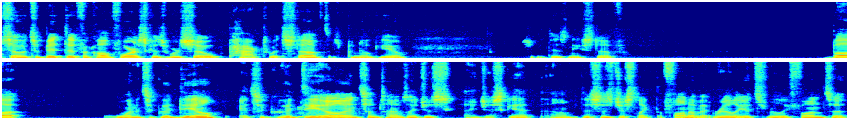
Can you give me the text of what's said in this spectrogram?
So it's a bit difficult for us because we're so packed with stuff. There's Pinocchio, some Disney stuff. But when it's a good deal, it's a good deal. And sometimes I just I just get um, this is just like the fun of it. Really, it's really fun to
